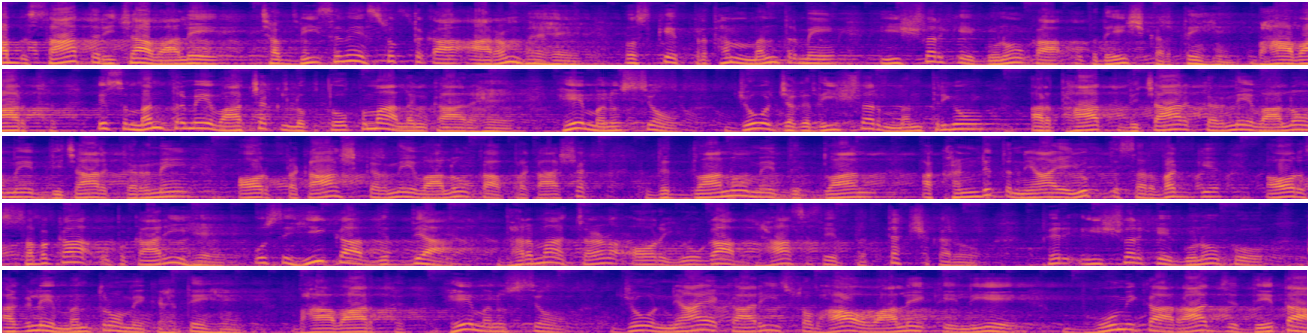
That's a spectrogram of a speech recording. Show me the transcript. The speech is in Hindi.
अब सात ऋचा वाले 26वें सूक्त का आरंभ है। उसके प्रथम मंत्र में ईश्वर के गुणों का उपदेश करते हैं। भावार्थ, इस मंत्र में वाचक् लुप्तोपमा अलंकार है। हे मनुष्यों, जो जगदीश्वर मंत्रियों, अर्थात विचार करने वालों में विचार करने और प्रकाश करने वालों का प्रकाशक, विद्वानों में विद्वान, अखंडित न्याय युक्त सर्वज्ञ और सबका उपकारी है, उस ही का विद्या धर्माचरण और योगाभ्यास से प्रत्यक्ष करो। फिर ईश्वर के गुणों को अगले मंत्रों में कहते हैं, भावार्थ, हे मनुष्यों, जो न्यायकारी स्वभाव वाले के लिए भूमि का राज्य देता,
